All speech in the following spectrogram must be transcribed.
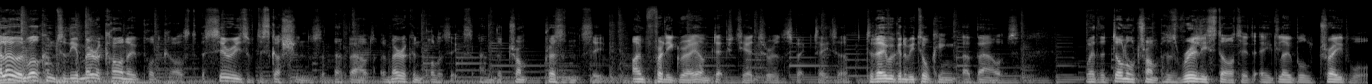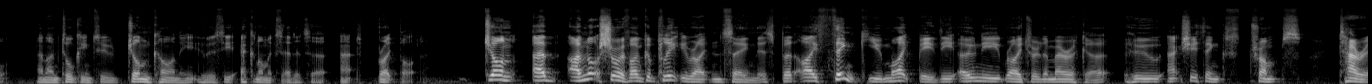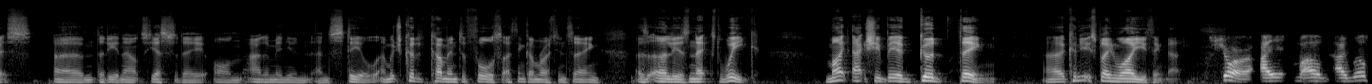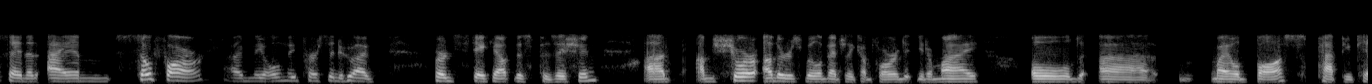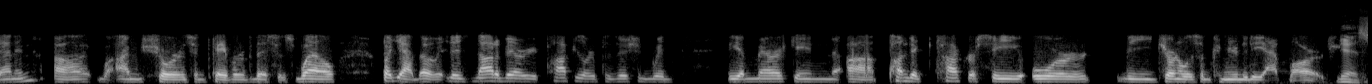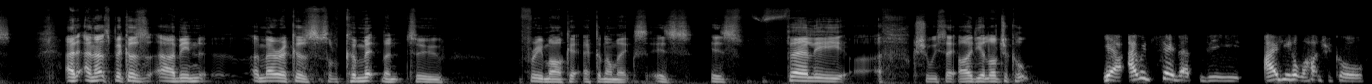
Hello and welcome to the Americano podcast, a series of discussions about American politics and the Trump presidency. I'm Freddie Gray, I'm deputy editor of The Spectator. Today we're going to be talking about whether Donald Trump has really started a global trade war, and I'm talking to John Carney, who is the economics editor at Breitbart. John, um, I'm not sure if I'm completely right in saying this, but I think you might be the only writer in America who actually thinks Trump's tariffs um, that he announced yesterday on aluminium and steel, and which could have come into force, I think I'm right in saying, as early as next week, might actually be a good thing. Uh, can you explain why you think that? Sure. I well, I will say that I am so far. I'm the only person who I've heard stake out this position. Uh, I'm sure others will eventually come forward. You know, my old uh, my old boss, Pat Buchanan, uh, I'm sure is in favor of this as well. But yeah, though it is not a very popular position with the American uh, punditocracy or the journalism community at large. Yes, and, and that's because I mean America's sort of commitment to free market economics is is fairly, uh, should we say, ideological. Yeah, I would say that the ideological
